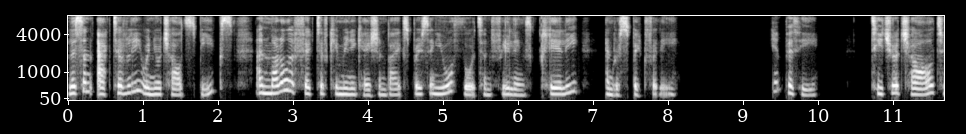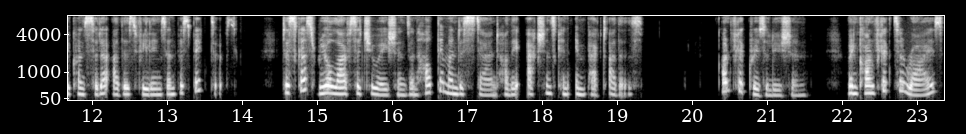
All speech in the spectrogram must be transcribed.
Listen actively when your child speaks and model effective communication by expressing your thoughts and feelings clearly and respectfully. Empathy. Teach your child to consider others' feelings and perspectives. Discuss real life situations and help them understand how their actions can impact others. Conflict resolution. When conflicts arise,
